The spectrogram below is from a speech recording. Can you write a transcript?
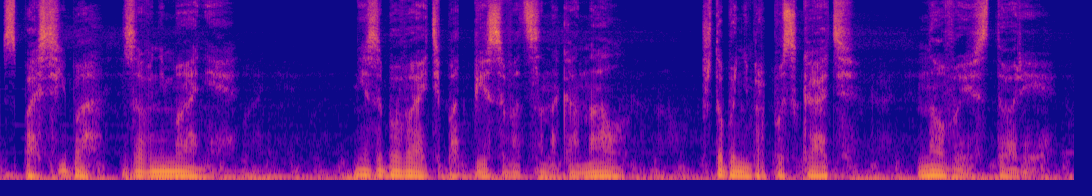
Спасибо за внимание. Не забывайте подписываться на канал, чтобы не пропускать новые истории.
